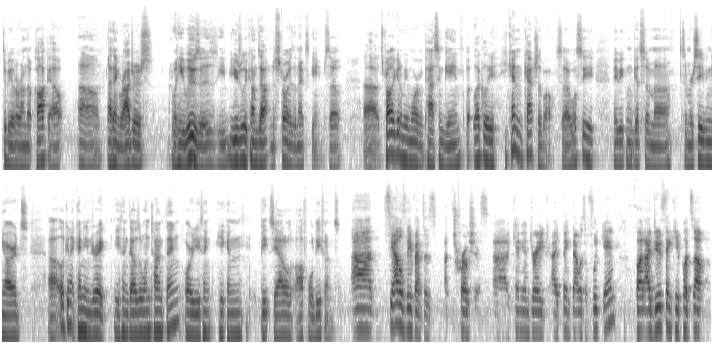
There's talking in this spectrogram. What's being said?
to be able to run the clock out. Um, I think Rodgers, when he loses, he usually comes out and destroys the next game. So uh, it's probably going to be more of a passing game, but luckily he can catch the ball. So we'll see. Maybe he can get some uh, some receiving yards. Uh, looking at Kenyan Drake, you think that was a one-time thing, or do you think he can beat Seattle's awful defense? Uh, Seattle's defense is atrocious. Uh, Kenyan Drake, I think that was a fluke game, but I do think he puts up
